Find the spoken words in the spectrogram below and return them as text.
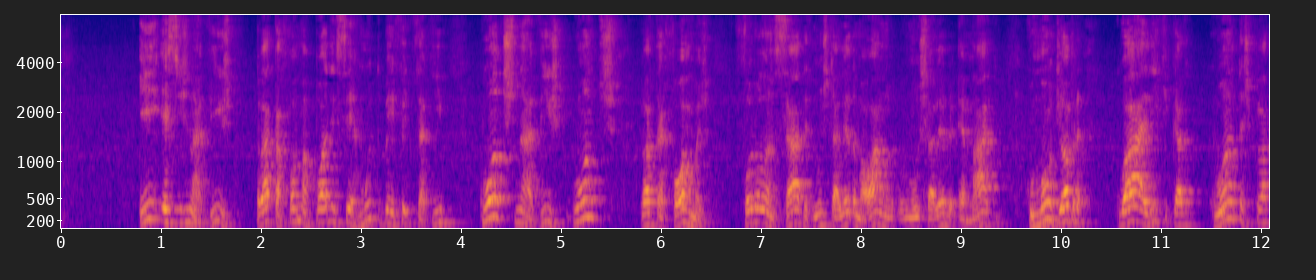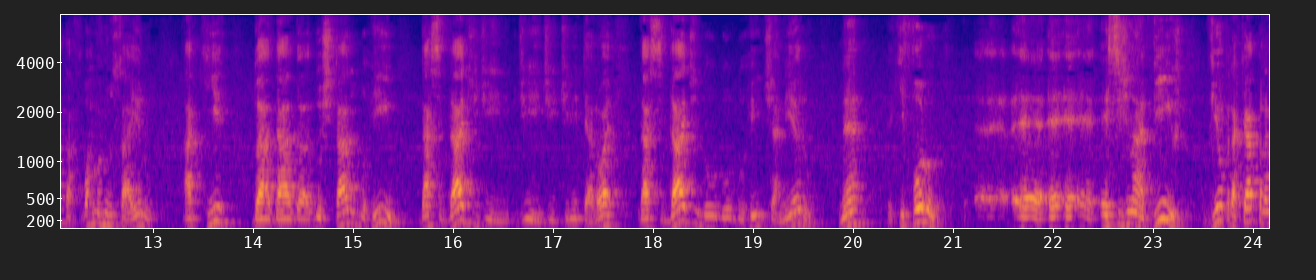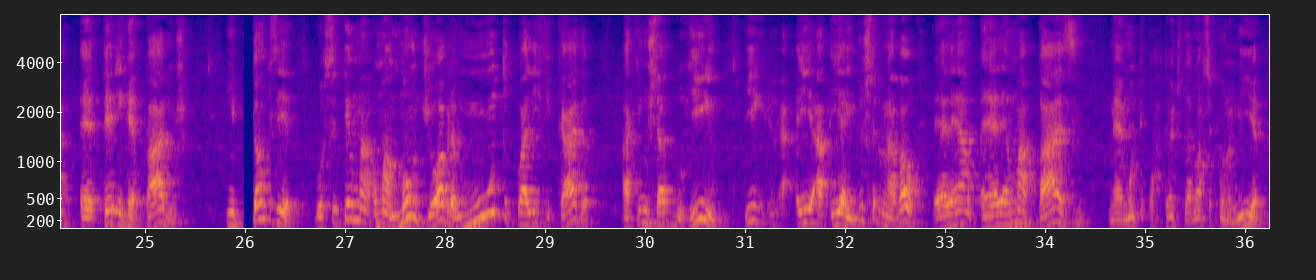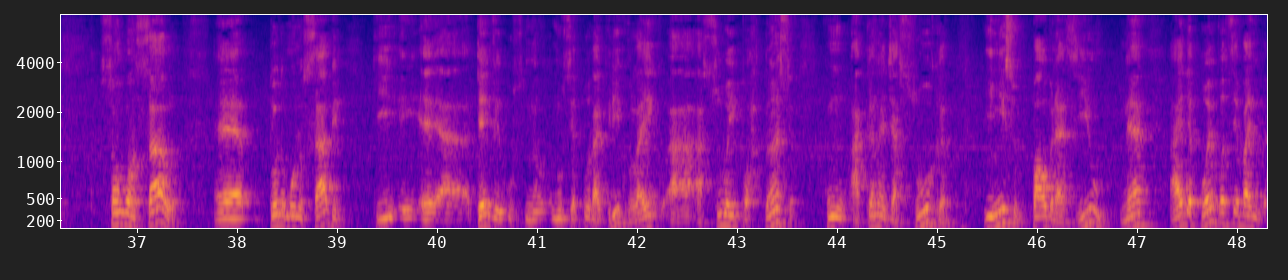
E esses navios, plataforma, podem ser muito bem feitos aqui. Quantos navios, quantas plataformas foram lançadas no estaleiro Mauá, no estaleiro EMAC, com mão de obra qualificada. Quantas plataformas não saíram aqui da, da, da, do estado do Rio, da cidade de, de, de, de Niterói, da cidade do, do, do, Rio de Janeiro, né, que foram. É, é, é, é esses navios vinham para cá para é, terem reparos. Então, quer dizer, você tem uma, uma mão de obra muito qualificada aqui no estado do Rio e, e, a, e a indústria naval ela é, ela é uma base né, muito importante da nossa economia. São Gonçalo, é, todo mundo sabe que é, teve no, no, setor agrícola aí, a, a, sua importância com a cana-de-açúcar, início pau-brasil, né? aí depois você vai,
